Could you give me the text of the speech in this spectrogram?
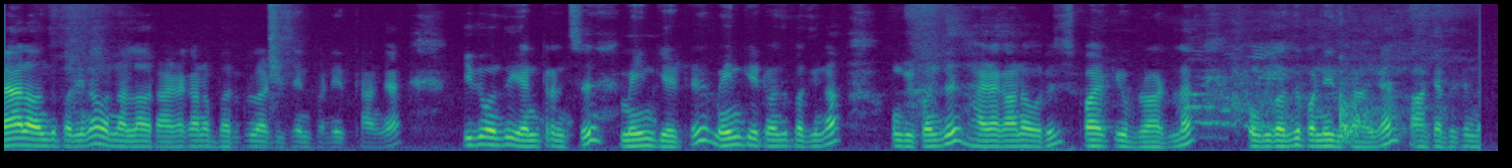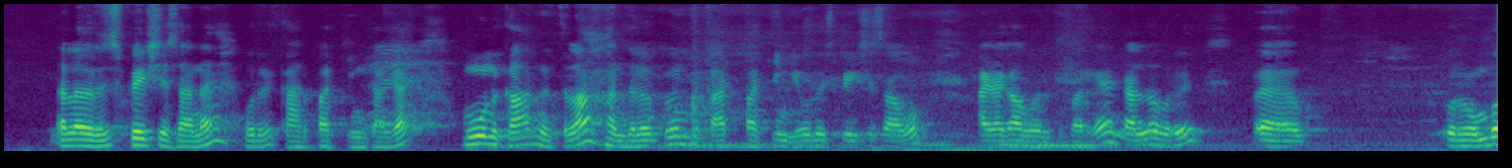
மேலே வந்து பார்த்திங்கன்னா ஒரு நல்ல ஒரு அழகான பர்குலா டிசைன் பண்ணியிருக்காங்க. இது வந்து entrance main gate main gate வந்து பார்த்திங்கன்னா உங்களுக்கு வந்து அழகான ஒரு ஸ்கொயர் டியூப் ப்ராடில் உங்களுக்கு வந்து பண்ணியிருக்காங்க. பார்க்குறதுக்கு நல்ல ஒரு ஸ்பேஷியஸான ஒரு கார் பார்க்கிங் தாங்க. மூணு கார் நிறுத்தலாம். அந்தளவுக்கு இந்த கார் பார்க்கிங் எவ்வளோ ஸ்பேஷியஸாகவும் அழகாகவும் இருக்குது பாருங்கள் நல்ல ஒரு ஒரு ரொம்ப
